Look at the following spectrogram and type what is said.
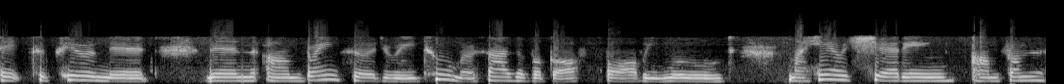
take to pyramid, then um, brain surgery, tumor size of a golf ball removed my hair is shedding um, from the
